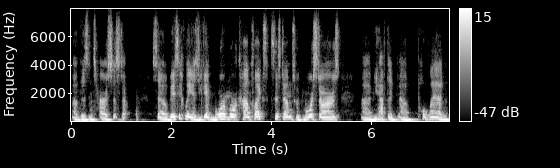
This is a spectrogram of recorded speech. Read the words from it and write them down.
of this entire system. So basically, as you get more and more complex systems with more stars, uh, you have to uh, pull in,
